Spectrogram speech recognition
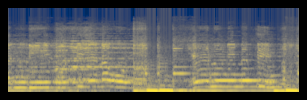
ತಂಡಿ ಕೊಟ್ಟಿಯೇ ನಾವು. ಏನು ನಿನ್ನ ತಿಂಡಿ?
